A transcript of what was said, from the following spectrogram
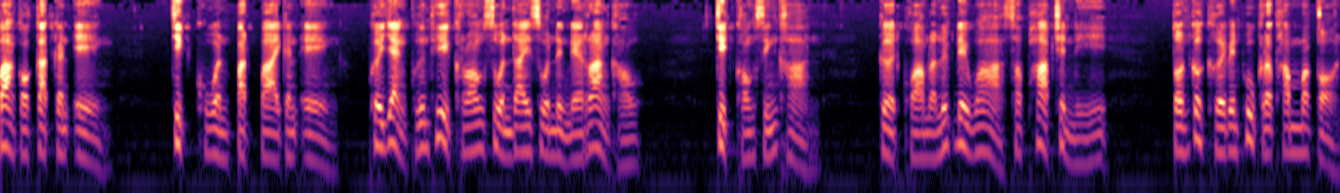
บ้างก็กัดกันเอง จิกควรปัดปลายกันเอง เพื่อแย่งพื้นที่ครองส่วนใดส่วนหนึ่งในร่างเขา จิตของสิงขานเกิดความระลึกได้ว่าสภาพเช่นนี้ ตนก็เคยเป็นผู้กระทำมาก่อน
